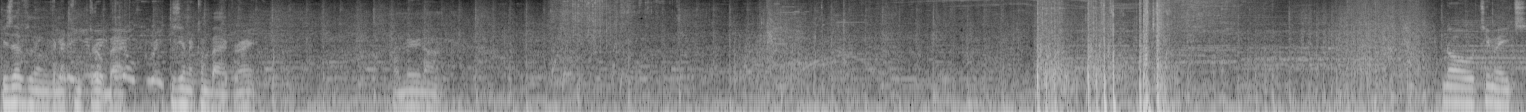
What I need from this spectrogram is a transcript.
He's definitely gonna come through back. He's gonna come back, right? Or maybe not. No teammates.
